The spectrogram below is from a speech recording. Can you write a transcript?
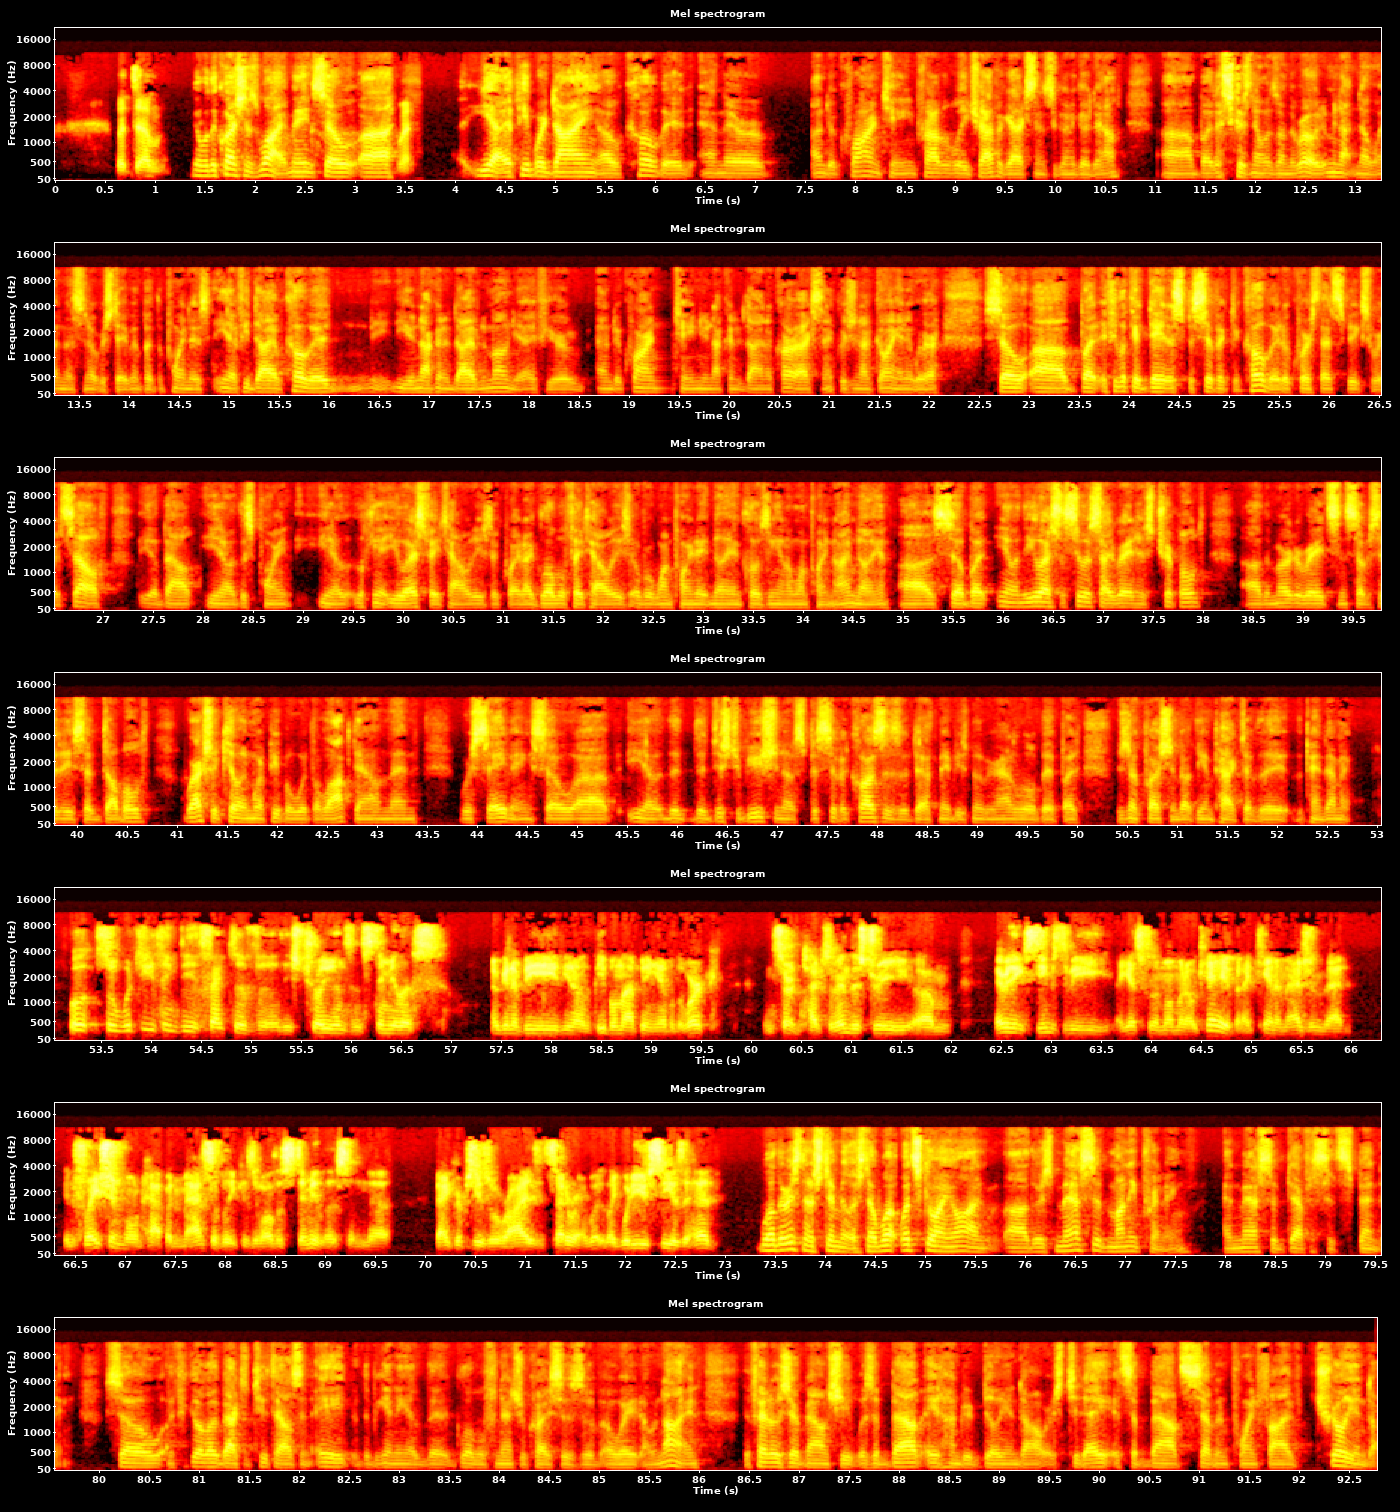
But um, well, the question is why. I mean, so uh, right. yeah, if people are dying of COVID and they're under quarantine, probably traffic accidents are going to go down. Uh, but that's because no one's on the road. I mean, not no one, that's an overstatement. But the point is, you know, if you die of COVID, you're not going to die of pneumonia. If you're under quarantine, you're not going to die in a car accident because you're not going anywhere. So, uh, but if you look at data specific to COVID, of course, that speaks for itself about, you know, at this point, you know, looking at U.S. fatalities, they're quite high. Global fatalities over 1.8 million, closing in on 1.9 million. Uh, so, but you know, in the U.S., the suicide rate has tripled. Uh, the murder rates and subsidies have doubled we're actually killing more people with the lockdown than we're saving. So, uh, you know, the, the distribution of specific causes of death maybe is moving around a little bit, but there's no question about the impact of the, the pandemic. Well, so what do you think the effect of uh, these trillions in stimulus are going to be? You know, the people not being able to work in certain types of industry. Um, everything seems to be, I guess, for the moment okay, but I can't imagine that inflation won't happen massively because of all the stimulus and uh, bankruptcies will rise, et cetera? What, like, what do you see as ahead? Well, there is no stimulus. Now, what, what's going on? Uh, there's massive money printing and massive deficit spending. So if you go all the way back to 2008, at the beginning of the global financial crisis of 08, 09, the Federal Reserve balance sheet was about $800 billion. Today, it's about $7.5 trillion.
